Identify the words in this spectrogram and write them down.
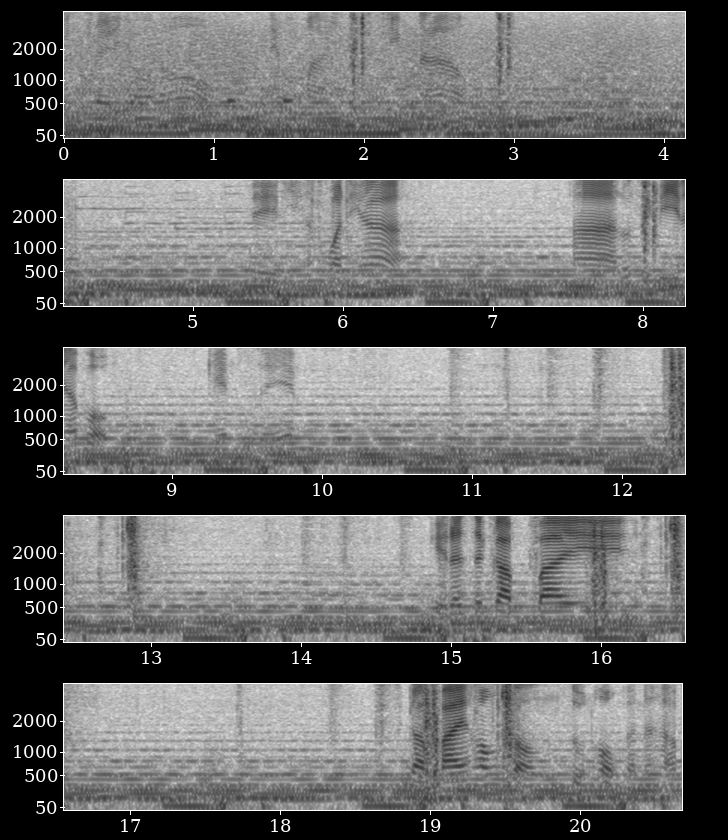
use radio no never mind sleep now day ที่วันที่ห้าอ่า รู้สึกดีนะครับผม เกมเซฟโอเคเราจะกลับไป กลับไปห้อง 206 กันนะครับ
